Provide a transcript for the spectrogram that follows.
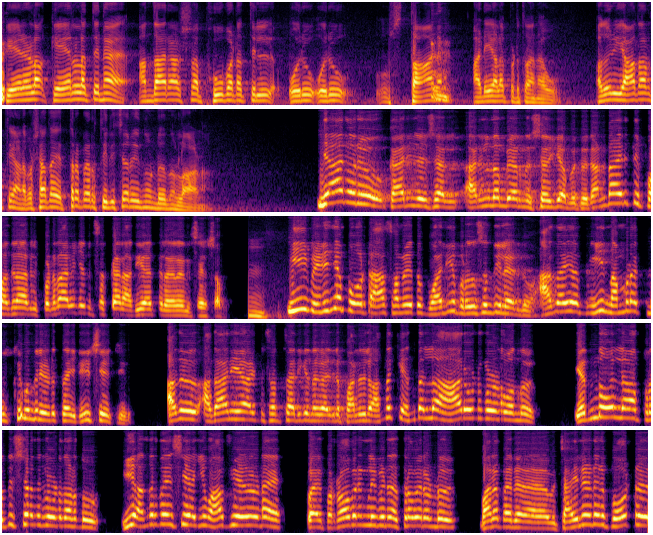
കേരള കേരളത്തിന് അന്താരാഷ്ട്ര ഭൂപടത്തിൽ ഒരു ഒരു സ്ഥാനം അടയാളപ്പെടുത്താനാവും. അതൊരു യാഥാർത്ഥ്യമാണ്. പക്ഷെ അത് എത്ര പേർ തിരിച്ചറിയുന്നുണ്ട് എന്നുള്ളതാണ്. ഞാനൊരു കാര്യം ചോദിച്ചാൽ അനിൽ നമ്പ്യാർ നിഷേധിക്കാൻ പറ്റും രണ്ടായിരത്തി പതിനാറിൽ പിണറായി വിജയൻ സർക്കാർ അധികാരത്തിലേറിയതിനു ശേഷം ഈ വിഴിഞ്ഞ പോർട്ട് ആ സമയത്ത് വലിയ പ്രതിസന്ധിയിലായിരുന്നു. അതായത് ഈ നമ്മുടെ മുഖ്യമന്ത്രി എടുത്ത ഇനീഷ്യേറ്റീവ് അത് അദാനിയായിട്ട് സംസാരിക്കുന്ന കാര്യത്തിൽ പലതിലും അന്നൊക്കെ എന്തെല്ലാം ആരോപണങ്ങളോടെ വന്ന് എന്തെല്ലാം പ്രതിഷേധങ്ങളോടെ നടന്നു? ഈ അന്തർദേശീയ ഈ മാഫിയയുടെ പ- പ്രലോഭനങ്ങളിൽ വീണ് എത്ര പേരുണ്ട്? മല ചൈനയുടെ ഒരു പോർട്ട്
